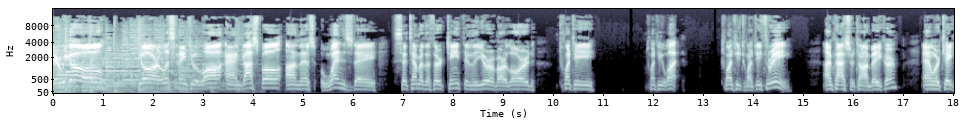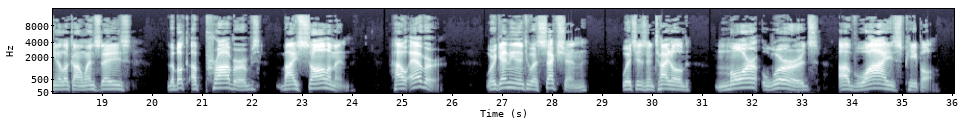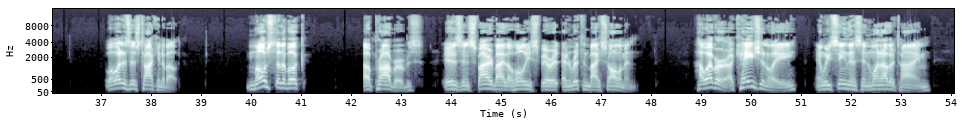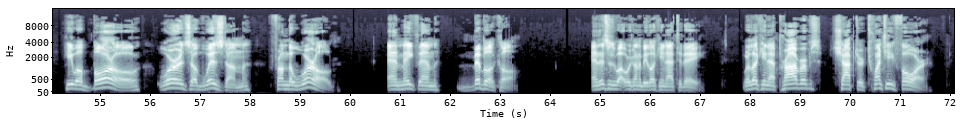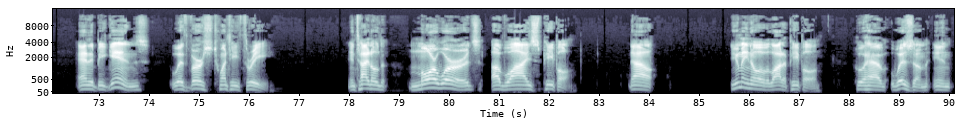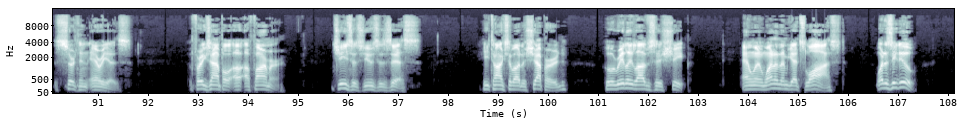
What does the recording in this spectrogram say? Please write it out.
Here we go. You're listening to Law and Gospel on this Wednesday, September the 13th, in the year of our Lord 2020 what? 2023. I'm Pastor Tom Baker, and we're taking a look on Wednesdays, the book of Proverbs by Solomon. However, we're getting into a section which is entitled More Words of Wise People. Well, what is this talking about? Most of the book of Proverbs is inspired by the Holy Spirit and written by Solomon. However, occasionally, and we've seen this in one other time, he will borrow words of wisdom from the world and make them biblical. And this is what we're going to be looking at today. We're looking at Proverbs chapter 24, and it begins with verse 23, entitled More Words of Wise People. Now, you may know of a lot of people who have wisdom in certain areas. For example, a, a farmer. Jesus uses this. He talks about a shepherd who really loves his sheep. And when one of them gets lost, what does he do?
